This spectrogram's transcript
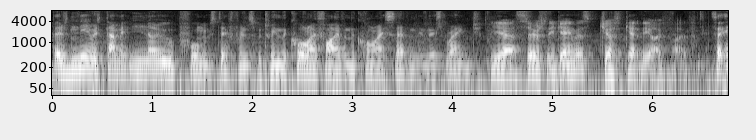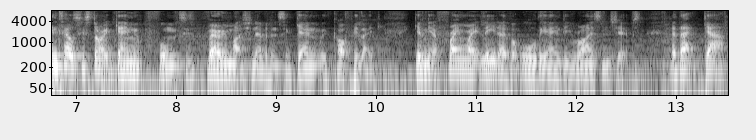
there's near as damn it no performance difference between the Core i5 and the Core i7 in this range. Yeah, seriously gamers, just get the i5. So Intel's historic gaming performance is very much in evidence again with Coffee Lake, giving it a frame rate lead over all the AMD Ryzen chips. Now that gap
